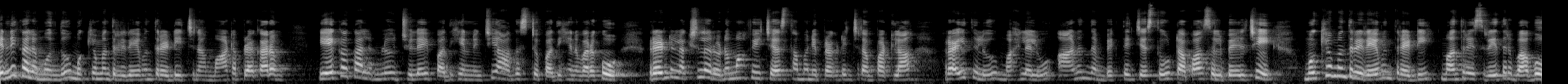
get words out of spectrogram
ఎన్నికల ముందు ముఖ్యమంత్రి రేవంత్ రెడ్డి ఇచ్చిన మాట ప్రకారం ఏకకాలంలో జూలై పదిహేను నుంచి ఆగస్టు పదిహేను వరకు రెండు లక్షల రుణమాఫీ చేస్తామని ప్రకటించడం పట్ల రైతులు మహిళలు ఆనందం వ్యక్తం చేస్తూ టపాసులు పేల్చి ముఖ్యమంత్రి రేవంత్ రెడ్డి మంత్రి శ్రీధర్ బాబు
